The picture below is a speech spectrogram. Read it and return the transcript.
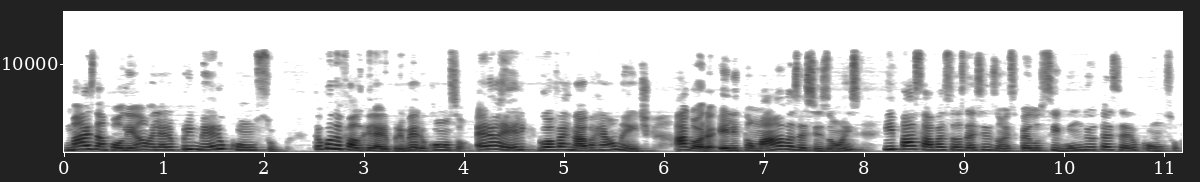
Mas Napoleão, ele era o primeiro cônsul. Então, quando eu falo que ele era o primeiro cônsul, era ele que governava realmente. Agora, ele tomava as decisões e passava as suas decisões pelo segundo e o terceiro cônsul,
